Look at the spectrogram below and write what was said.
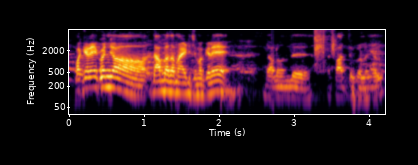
மக்களே கொஞ்சம் தாமதம் ஆயிடுச்சு மக்களே. இருந்தாலும் வந்து பார்த்துக்கொள்ளுங்கள்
